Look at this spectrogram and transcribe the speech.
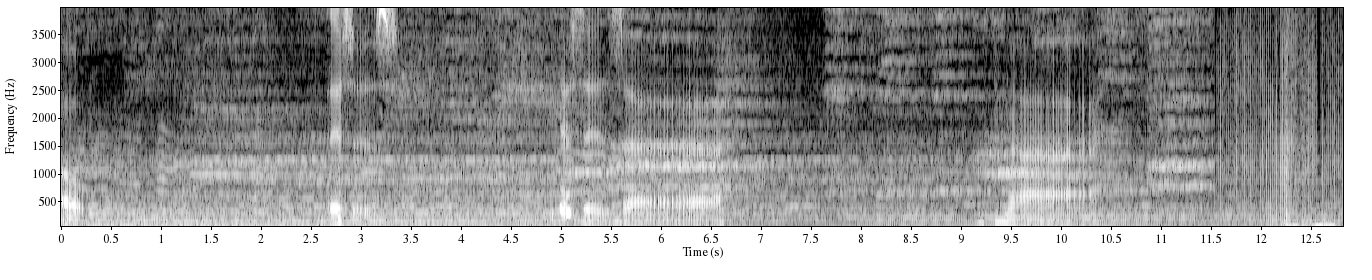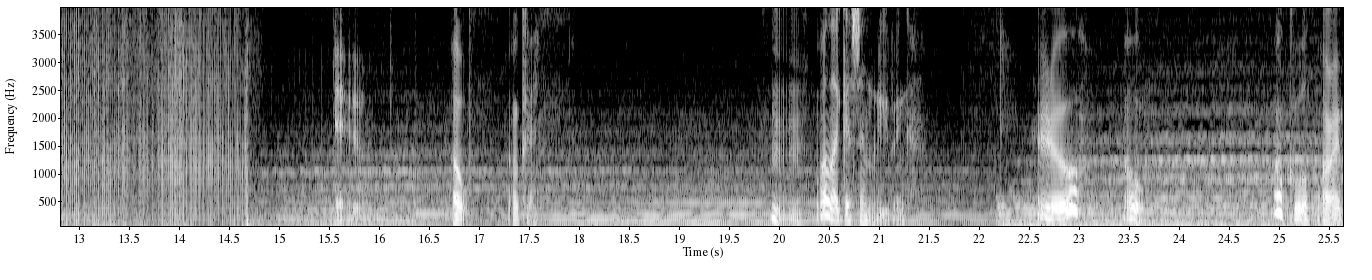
Oh. This is... This is, uh... Uh... Ew. Oh, okay. Hmm, well, I guess I'm leaving. Hello? Oh. Oh, cool, alright.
